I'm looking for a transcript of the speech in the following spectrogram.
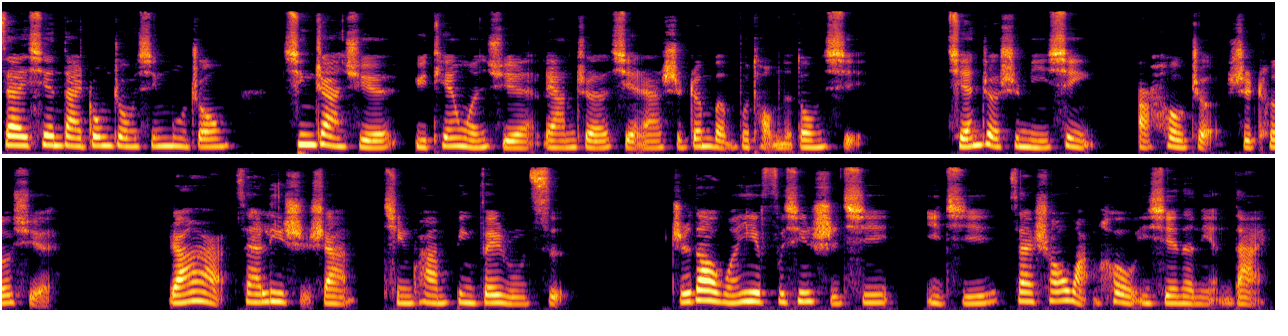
在现代公众心目中，星战学与天文学两者显然是根本不同的东西，前者是迷信，而后者是科学。然而，在历史上情况并非如此。直到文艺复兴时期以及在稍往后一些的年代，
